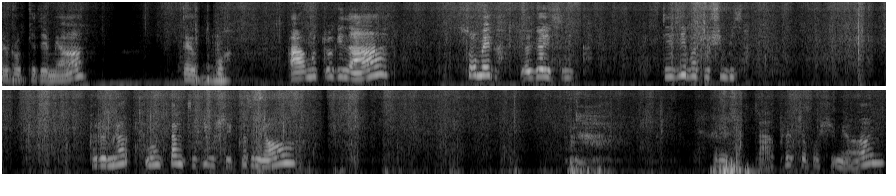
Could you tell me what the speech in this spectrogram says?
이렇게 되면 됐고 아무 쪽이나 소매가 열려 있으니까 뒤집어 주십니다. 그러면 몽땅 뒤집을 수 있거든요. 그래서 딱 펼쳐 보시면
